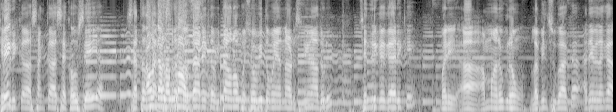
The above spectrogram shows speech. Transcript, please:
Chandrika సంకాశ కౌశేయ. శత Round of applause. సహస్రదానిత వితానోపశోభితమై అన్నాడు శ్రీనాథుడు చంద్రిక గారికి మరి ఆ అమ్మ అనుగ్రహం లభించుగాక అదేవిధంగా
